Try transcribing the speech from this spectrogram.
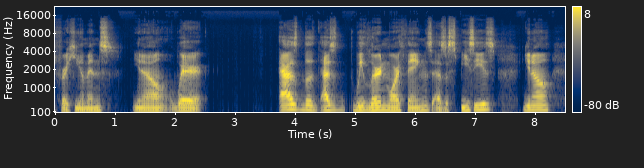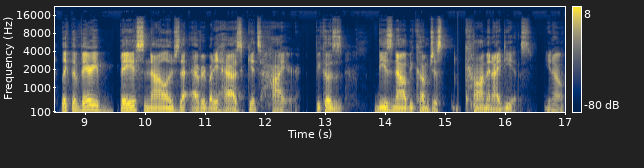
for humans. You know, where as the as we learn more things as a species, you know, like the very base knowledge that everybody has gets higher because these now become just common ideas, you know.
